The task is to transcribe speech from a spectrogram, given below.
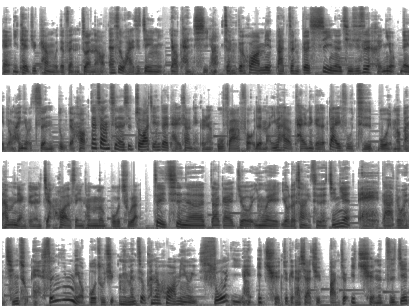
哎，你可以去看我的粉专哈。但是我还是建议你要看戏哈，整个画面啊，整个戏呢其实是很有内容、很有深度的哈。那上次呢是抓奸在台上，两个人无法否认嘛，因为还有开那个 live 直播，有没有把他们两个人讲话的声音他们都播出来？这一次呢，大概就因为有了。上一次的经验，哎，大家都很清楚，哎，声音没有播出去，你们只有看到画面而已，所以一拳就给他下去，板就一拳的，直接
